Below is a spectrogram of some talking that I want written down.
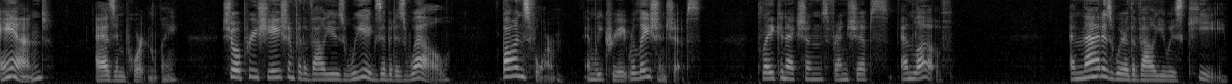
and, as importantly, show appreciation for the values we exhibit as well, bonds form and we create relationships, play connections, friendships, and love. And that is where the value is key.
